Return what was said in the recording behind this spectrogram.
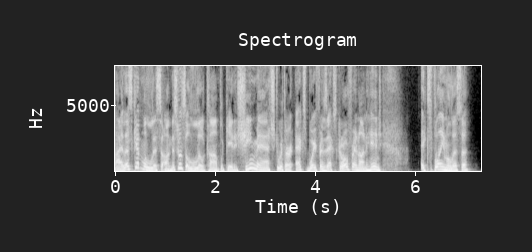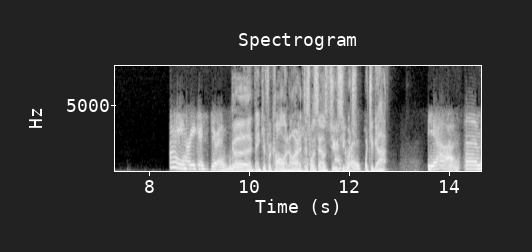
right, let's get Melissa on. This one's a little complicated. She matched with her ex boyfriend's ex girlfriend on Hinge. Explain, Melissa. Hi, how are you guys doing? Good. Thank you for calling. All right, this one sounds juicy. What what you got? Yeah. Um,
